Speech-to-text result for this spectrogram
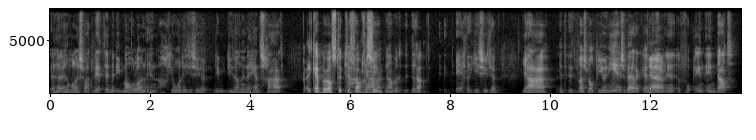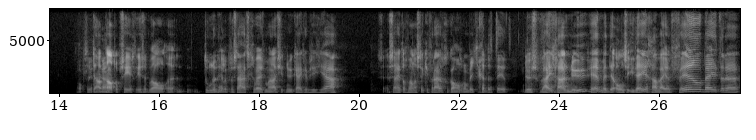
helemaal in zwart-wit en met die molen en ach jongen, die, is, eh, die, die dan in de hens gaat. Ik heb er wel stukjes Ja, van ja, gezien. nou, maar dat, Ja. echt dat je zoiets hebt. Ja, het, het was wel pionierswerk. En, Ja. en, en voor- in, in dat, Op zich, dat, ja. dat opzicht is het wel eh, toen een hele prestatie geweest. Maar als je het nu kijkt, heb je zoiets, ja, ze zijn toch wel een stukje vooruit gekomen. Een beetje gedateerd. Dus wij gaan nu, hè, met de, onze ideeën, gaan wij een veel betere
